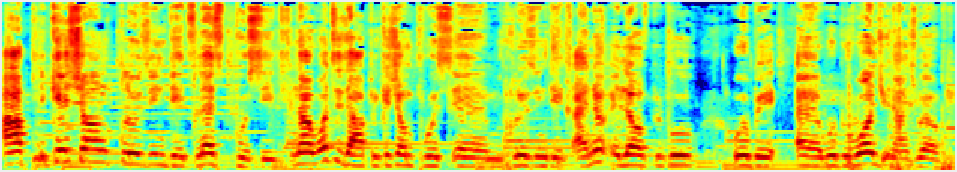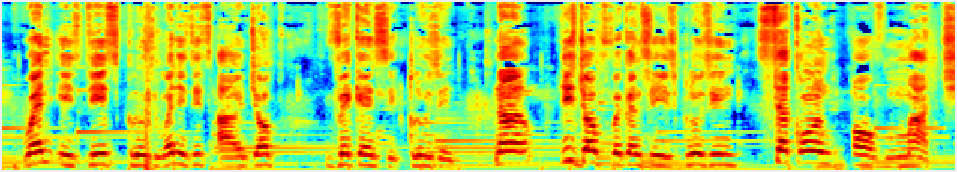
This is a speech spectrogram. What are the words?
Application closing date. Let's proceed. Now what is the application post um, closing date? I know a lot of people will be uh, will be wondering as well. When is this closing when is this uh, job vacancy closing? Now this job vacancy is closing 2nd of march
